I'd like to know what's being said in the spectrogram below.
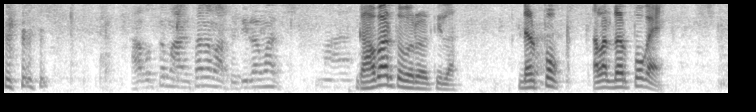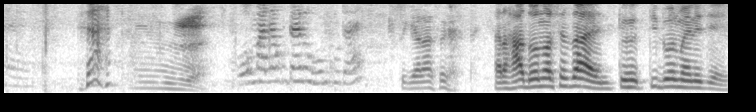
हा फक्त माणसाला मारतो तिला मार. घाबरतो बरोबर तिला. डरपोक. त्याला डरपोक आहे ओम माझा कुठे आहे ओम कुठे आहे तू गेला असं अरे हा दोन वर्षाचा आहे आणि तू ती दोन महिन्याची आहे.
